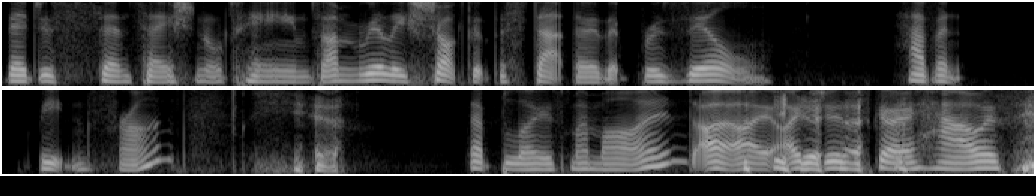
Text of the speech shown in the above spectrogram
they're just sensational teams. I'm really shocked at the stat though that Brazil haven't beaten France Yeah. That blows my mind. I, I, I just go, how is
